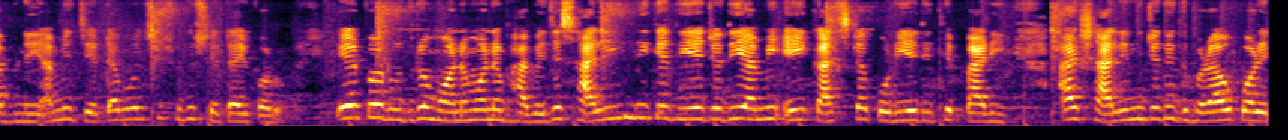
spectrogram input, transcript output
লাভ নেই। আমি যেটা বলছি শুধু সেটাই করো। এরপর রুদ্র মনে মনে ভাবে যে শালিনীকে দিয়ে যদি আমি এই কাজটা করিয়ে দিতে পারি, আর শালিনী যদি ধরাও পড়ে,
